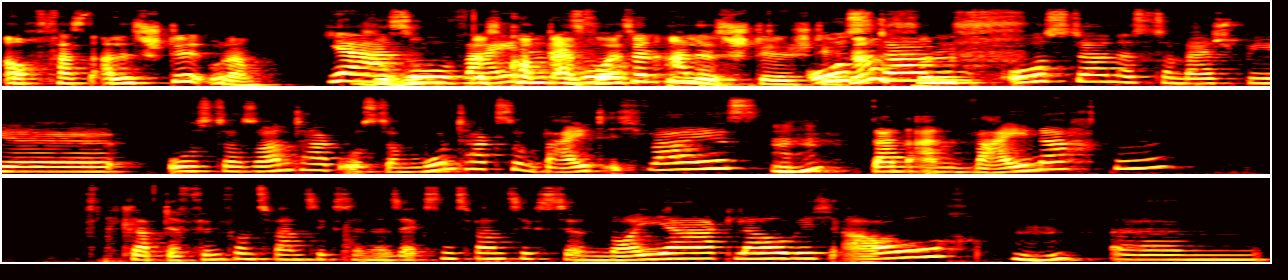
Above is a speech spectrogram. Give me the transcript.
auch fast alles still oder ja, so, so Es kommt einem also, vor, als wenn alles stillsteht. Ostern, ne? Ostern ist zum Beispiel Ostersonntag, Ostermontag, soweit ich weiß. Mhm. Dann an Weihnachten, ich glaube der 25. und der 26. und Neujahr, glaube ich auch. Mhm. Ähm,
